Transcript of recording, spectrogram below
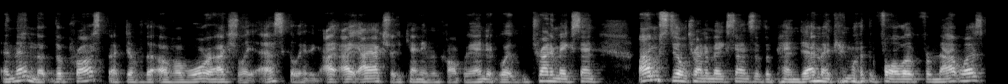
and then the, the prospect of the of a war actually escalating. I, I, actually can't even comprehend it. What trying to make sense. I'm still trying to make sense of the pandemic and what the fallout from that was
